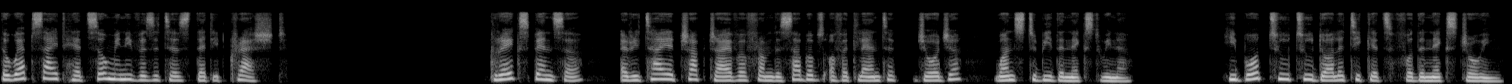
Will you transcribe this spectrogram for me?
The website had so many visitors that it crashed. Greg Spencer, a retired truck driver from the suburbs of Atlanta, Georgia, wants to be the next winner. He bought two $2 tickets for the next drawing.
